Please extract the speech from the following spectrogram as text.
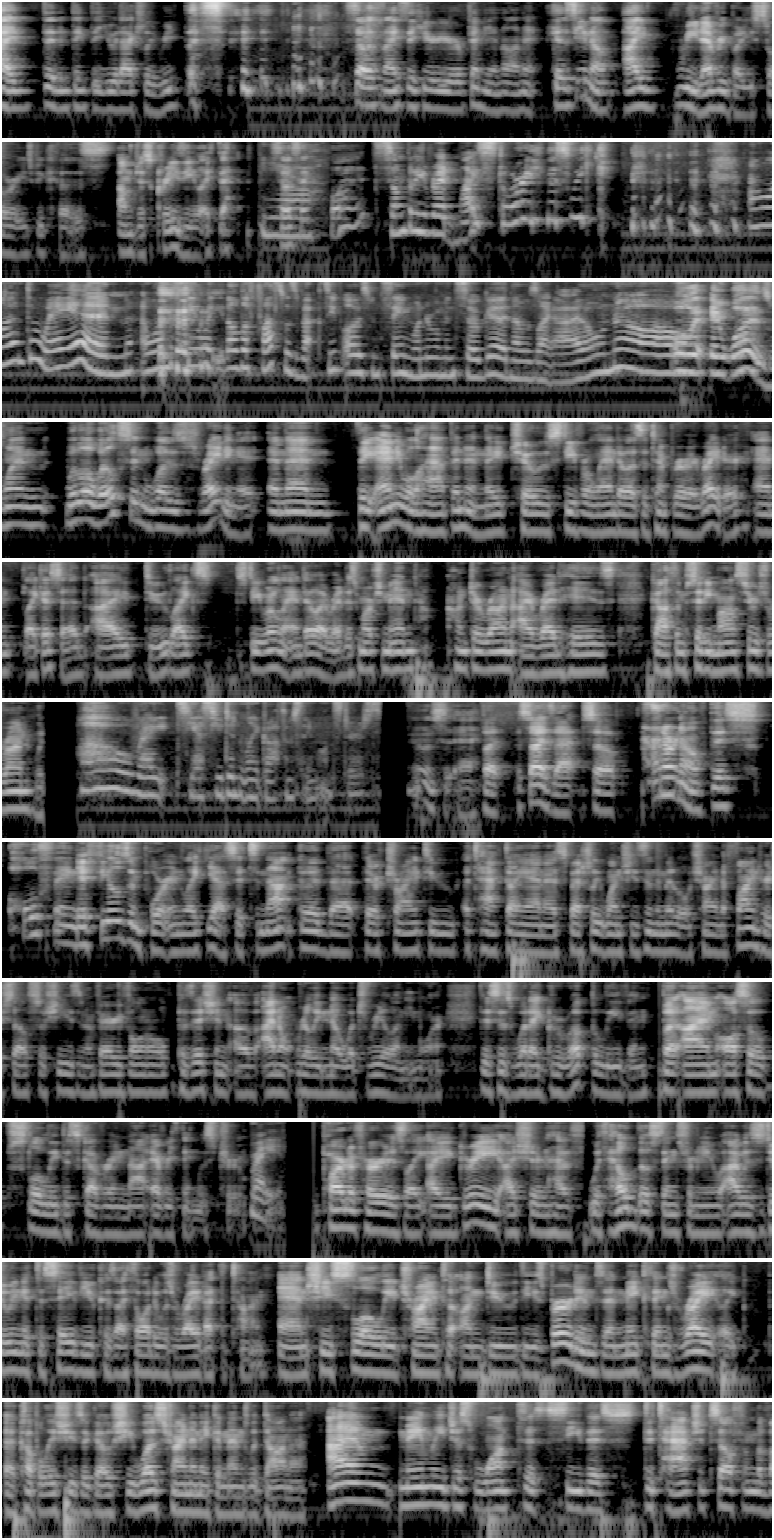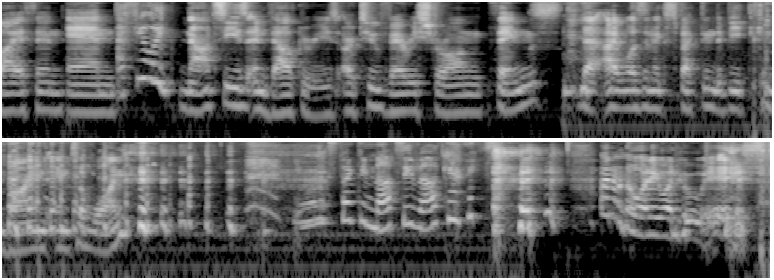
I didn't think that you would actually read this. so it's nice to hear your opinion on it. Because, you know, I read everybody's stories because I'm just crazy like that. Yeah. So it's like, what? Somebody read my story this week? I wanted to weigh in. I wanted to see what all the fuss was about because you've always been saying Wonder Woman's so good, and I was like, I don't know. Well, it, it was when Willow Wilson was writing it, and then the annual happened, and they chose Steve Orlando as a temporary writer. And like I said, I do like Steve Orlando. I read his Martian Manhunter run. I read his Gotham City Monsters run, which oh right, yes, you didn't like Gotham City Monsters. It was eh. But besides that, so I don't know. This whole thing, it feels important. Like, yes, it's not good that they're trying to attack Diana, especially when she's in the middle of trying to find herself. So she's in a very vulnerable position of, I don't really know what's real anymore. This is what I grew up believing. But I'm also slowly discovering not everything was true Right. Part of her is like i agree i shouldn't have withheld those things from you. I was doing it to save you because i thought it was right at the time. And she's slowly trying to undo these burdens and make things right. Like a couple issues ago she was trying to make amends with donna i'm mainly just want to see this detach itself from leviathan and i feel like nazis and valkyries are two very strong things that i wasn't expecting to be combined into one You weren't expecting Nazi Valkyries? I don't know anyone who is.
